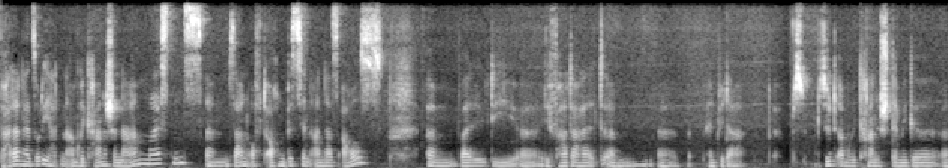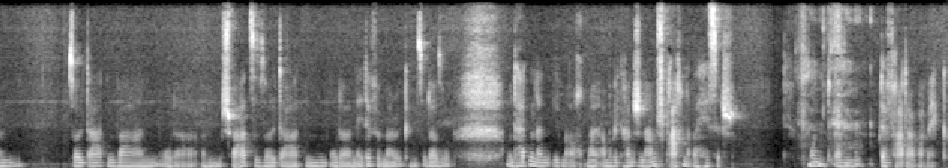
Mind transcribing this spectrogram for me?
war dann halt so, die hatten amerikanische Namen meistens, ähm, sahen oft auch ein bisschen anders aus, ähm, weil die, äh, die Vater halt ähm, äh, entweder südamerikanischstämmige ähm, Soldaten waren oder ähm, schwarze Soldaten oder Native Americans oder so und hatten dann eben auch mal amerikanische Namen, sprachen aber hessisch. Und ähm, der Vater war weg.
